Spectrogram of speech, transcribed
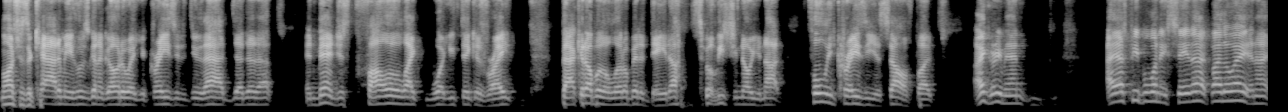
Launch this academy. Who's going to go to it? You're crazy to do that. Da, da, da. And man, just follow like what you think is right. Back it up with a little bit of data. So at least you know you're not fully crazy yourself. But I agree, man. I ask people when they say that, by the way, and I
